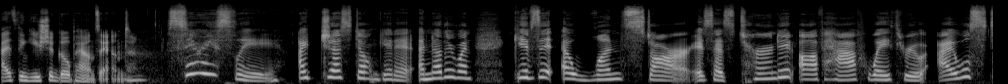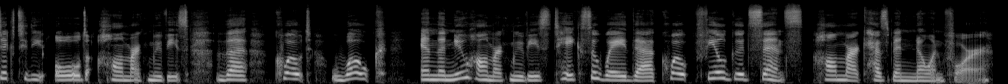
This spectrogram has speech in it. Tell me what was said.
I think you should go pound sand. Seriously, I just don't get it. Another one gives it a one star. It says, turned it off halfway through. I will stick to the old Hallmark movies. The quote, woke in the new Hallmark movies takes away the quote, feel good sense Hallmark has been known for.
